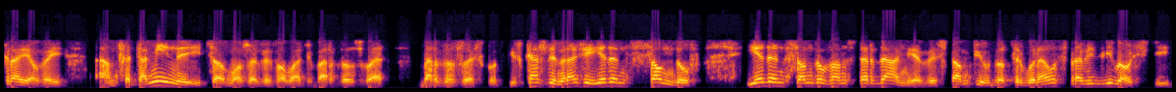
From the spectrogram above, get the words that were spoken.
krajowej amfetaminy i co może wywołać bardzo złe bardzo złe skutki. W każdym razie jeden z sądów, jeden z sądów w Amsterdamie wystąpił do Trybunału Sprawiedliwości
